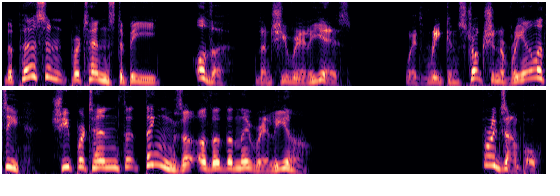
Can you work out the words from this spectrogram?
the person pretends to be other than she really is. With reconstruction of reality, she pretends that things are other than they really are. For example,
